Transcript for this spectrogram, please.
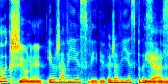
Ela cresceu, né? Eu já vi esse vídeo, eu já vi esse pedacinho Yes. no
